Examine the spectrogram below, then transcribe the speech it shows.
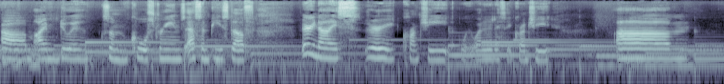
um, I'm doing some cool streams, SMP stuff. Very nice, very crunchy. Wait, why did I say crunchy? Um,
